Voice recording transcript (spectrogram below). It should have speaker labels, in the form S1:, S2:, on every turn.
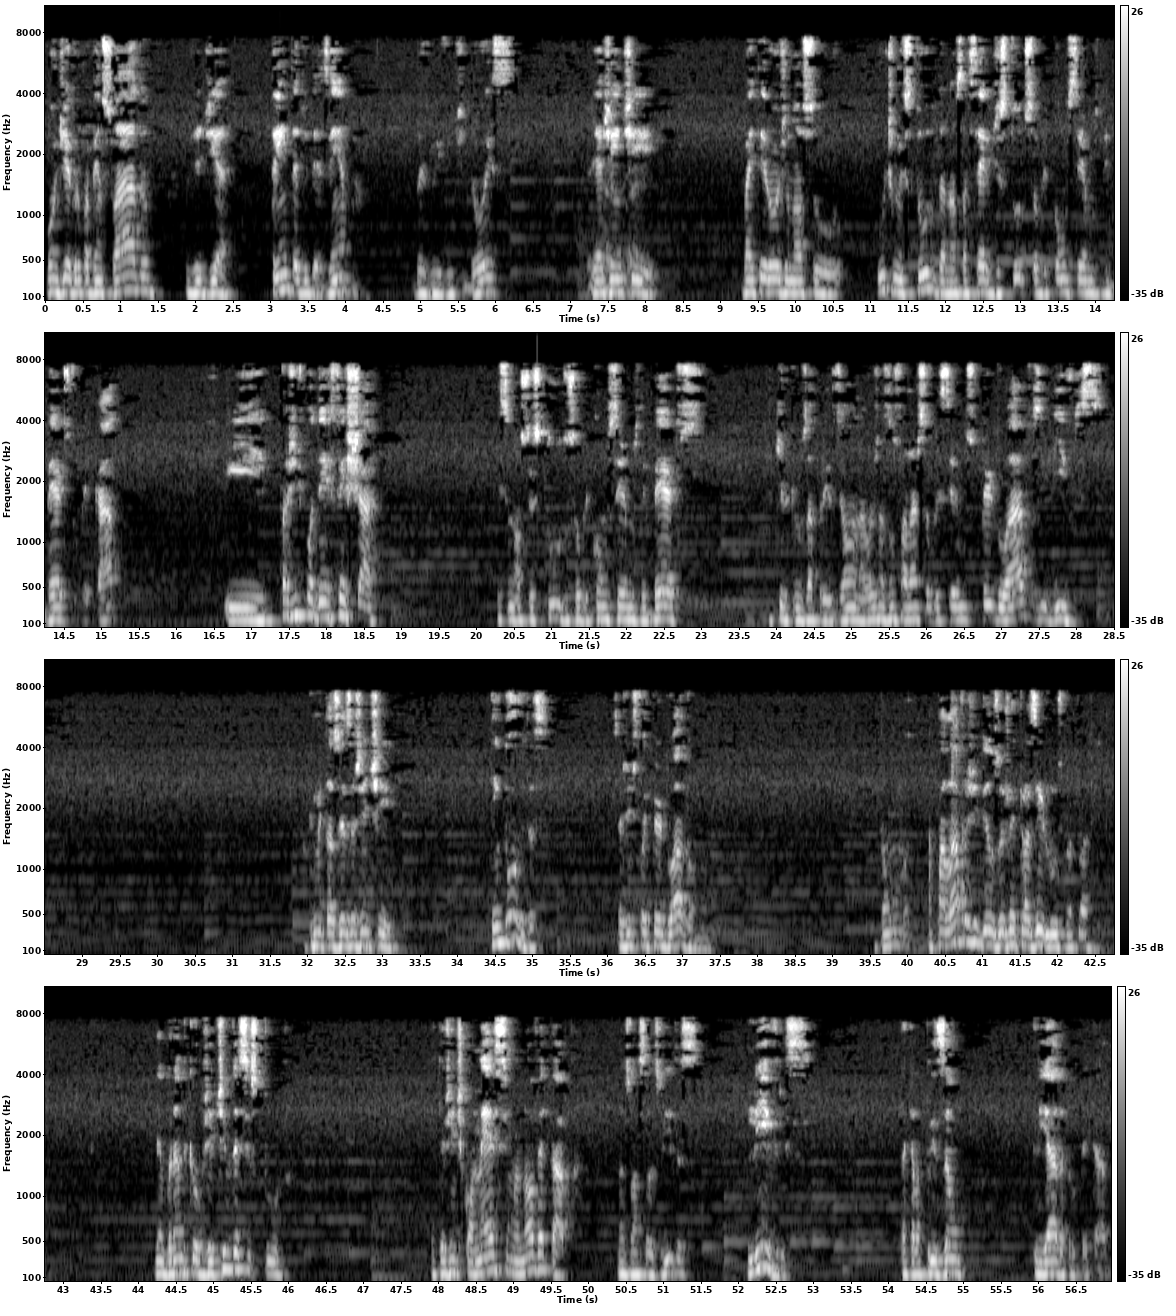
S1: Bom dia, grupo abençoado. Hoje é dia 30 de dezembro de 2022 e a gente vai ter hoje o nosso último estudo da nossa série de estudos sobre como sermos libertos do pecado. E para a gente poder fechar esse nosso estudo sobre como sermos libertos daquilo que nos aprisiona, hoje nós vamos falar sobre sermos perdoados e livres. Porque muitas vezes a gente tem dúvidas se a gente foi perdoado ou não. Então, a palavra de Deus hoje vai trazer luz para a tua vida. Lembrando que o objetivo desse estudo é que a gente comece uma nova etapa nas nossas vidas, livres daquela prisão criada pelo pecado.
